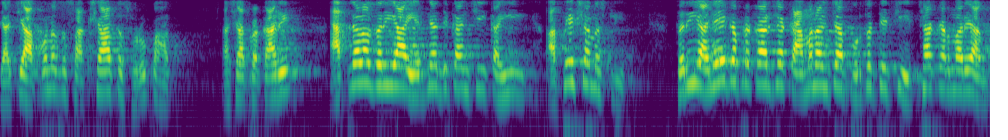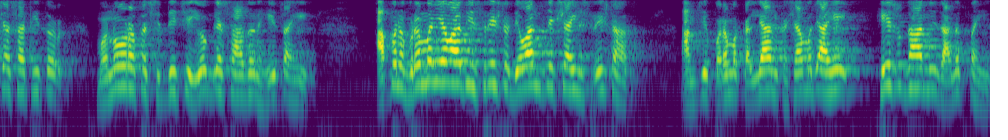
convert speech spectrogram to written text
त्याचे आपणच साक्षात स्वरूप आहात. अशा प्रकारे आपल्याला जरी या यज्ञाधिकांची काही अपेक्षा नसली तरी अनेक प्रकारच्या कामनांच्या पूर्ततेची इच्छा करणारे आमच्यासाठी तर मनोरथ सिद्धीचे योग्य साधन हेच आहे. आपण ब्रह्मदेवादी श्रेष्ठ देवांपेक्षाही श्रेष्ठ आहात. आमचे परम कल्याण कशामध्ये आहे हे सुद्धा आम्ही जाणत नाही.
